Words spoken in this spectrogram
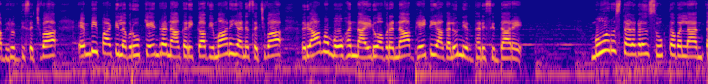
ಅಭಿವೃದ್ಧಿ ಸಚಿವ ಎಂಬಿ ಪಾಟೀಲ್ ಅವರು ಕೇಂದ್ರ ನಾಗರಿಕ ವಿಮಾನಯಾನ ಸಚಿವ ರಾಮಮೋಹನ್ ನಾಯ್ಡು ಅವರನ್ನ ಭೇಟಿಯಾಗಲು ನಿರ್ಧರಿಸಿದ್ದಾರೆ. ಮೂರು ಸ್ಥಳಗಳು ಸೂಕ್ತವಲ್ಲ ಅಂತ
